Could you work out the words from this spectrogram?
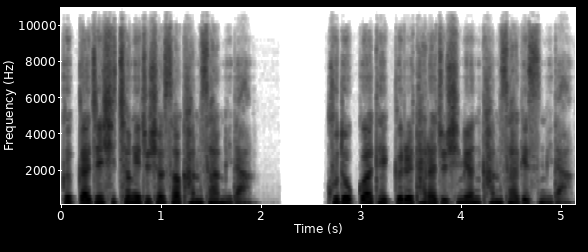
끝까지 시청해주셔서 감사합니다. 구독과 댓글을 달아주시면 감사하겠습니다.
